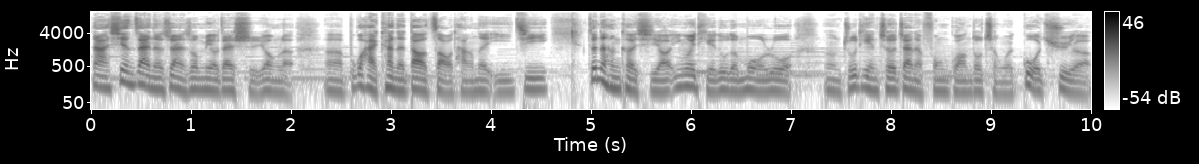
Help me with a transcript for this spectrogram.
那现在呢，虽然说没有在使用了，呃，不过还看得到澡堂的遗迹，真的很可惜哦。因为铁路的没落，嗯，竹田车站的风光都成为过去了。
